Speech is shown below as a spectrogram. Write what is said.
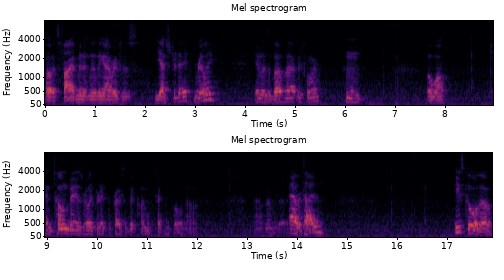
Oh, its five minute moving average was yesterday. Really? It was above that before. Hmm. Oh well. Can Tone Vays really predict the price of Bitcoin with technical analysis? I don't know who that is. Advertising. He's cool though.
